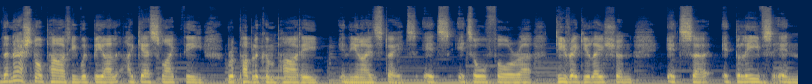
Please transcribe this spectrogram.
the National Party would be, I guess, like the Republican Party in the United States. It's it's all for uh, deregulation. It's uh, it believes in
